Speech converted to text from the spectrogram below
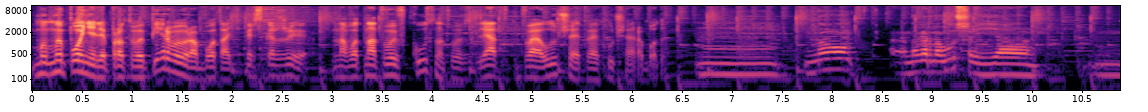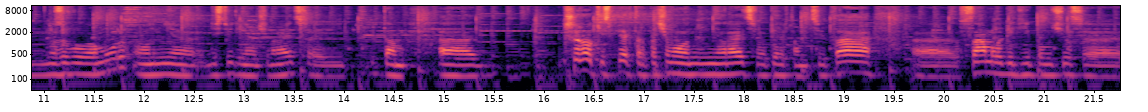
мы, мы поняли про твою первую работу, а теперь скажи, на, вот на твой вкус, на твой взгляд, твоя лучшая, твоя худшая работа? Mm, ну, наверное, лучшая я назову Амур, он мне действительно очень нравится, и, и там э, широкий спектр, почему он мне нравится, во-первых, там цвета, э, сам логотип получился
